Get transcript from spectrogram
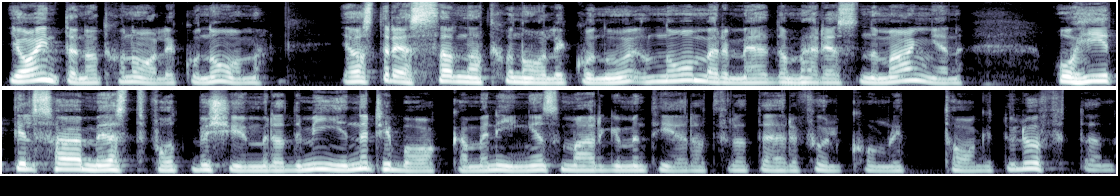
Jag är inte nationalekonom. Jag stressar nationalekonomer med de här resonemangen och hittills har jag mest fått bekymrade miner tillbaka men ingen som argumenterat för att det här är fullkomligt taget ur luften.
